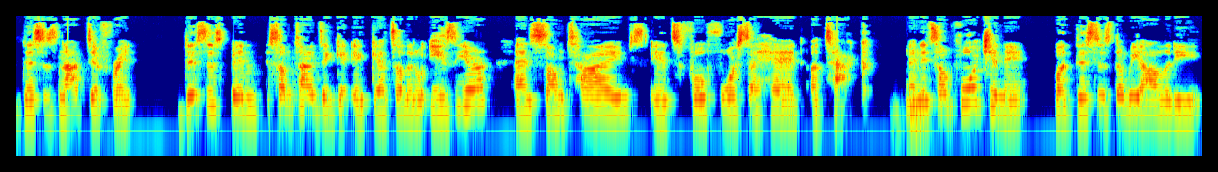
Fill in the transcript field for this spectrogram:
This is not different. this has been sometimes it, get, it gets a little easier and sometimes it's full force ahead attack. Mm-hmm. And it's unfortunate, but this is the reality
